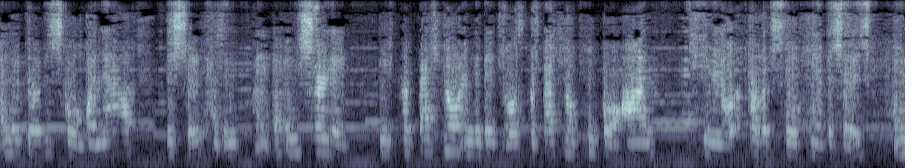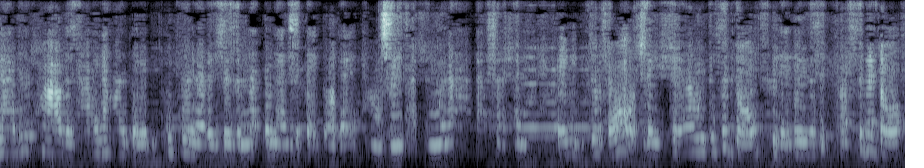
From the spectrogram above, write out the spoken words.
and they go to school. Where now the state has in, inserted these professional individuals, professional people on to public school campuses. And your child is having a hard day, the teacher notices and recommends that they go get a counseling session. When they at that session, they divulge, they share with this adult who they believe is a trusted adult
